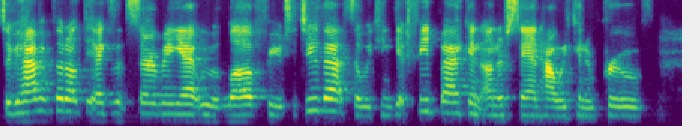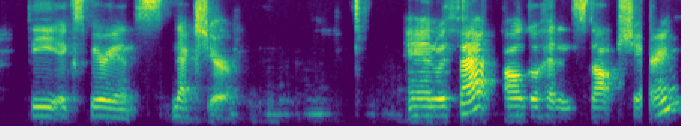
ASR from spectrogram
So if you haven't filled out the exit survey yet, we would love for you to do that so we can get feedback and understand how we can improve the experience next year. And with that, I'll go ahead and stop sharing.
